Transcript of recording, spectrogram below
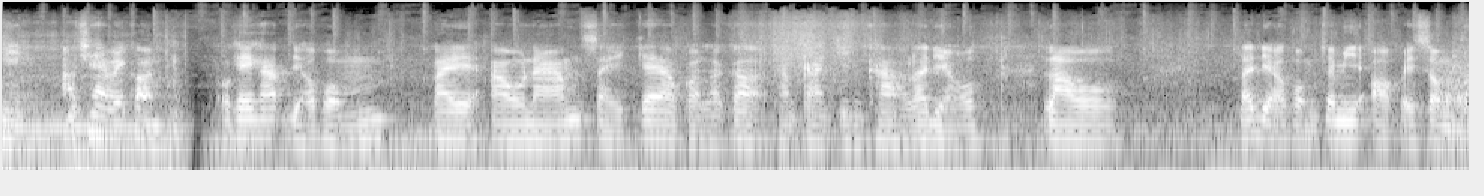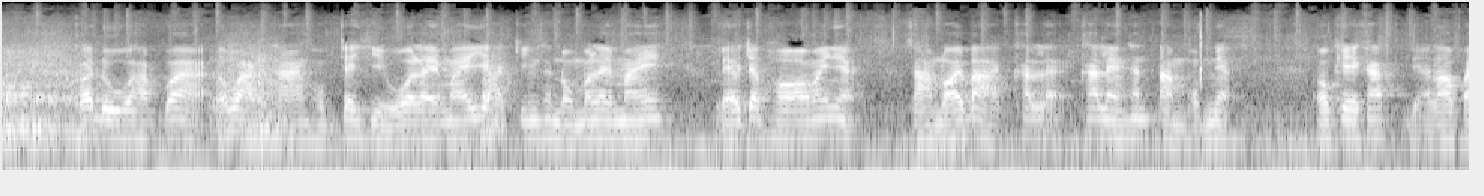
นี่เอาแช่ไว้ก่อน โอเคครับ เดี๋ยวผมไปเอาน้ำใส่แก้วก่อนแล้วก็ทำการกินข้าวแล้วเดี๋ยวเรา แล้วเดี๋ยวผมจะมีออกไปส่งของ ก็ดูครับว่าระหว่างทางผมจะหิวอะไรไหมอยากกินขนมอะไรไหมแล้วจะพอไหมเนี่ยสามร้อยบาทค่าแรงค่าแรงขั้นต่ำผมเนี่ย โอเคครับ เดี๋ยวเราไป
